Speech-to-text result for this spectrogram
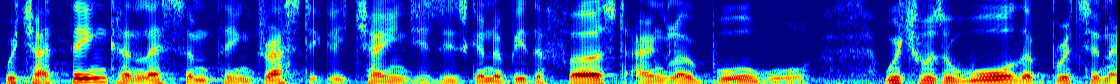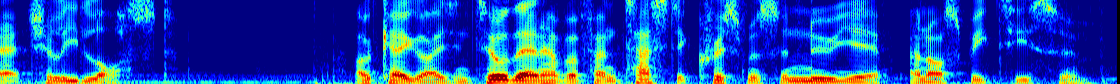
which I think, unless something drastically changes, is going to be the first Anglo Boer War, which was a war that Britain actually lost. Okay, guys, until then, have a fantastic Christmas and New Year, and I'll speak to you soon.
